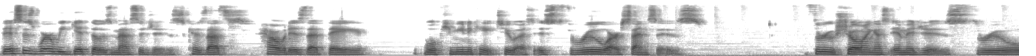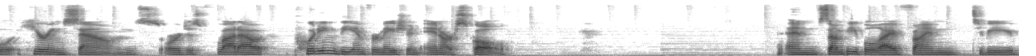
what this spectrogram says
this is where we get those messages because that's how it is that they will communicate to us is through our senses. Through showing us images through hearing sounds or just flat out putting the information in our skull. And some people i find to be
